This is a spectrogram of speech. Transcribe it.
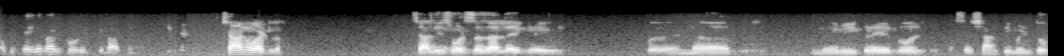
अभी पहले बार कोविड के बाद में छान वाटलं. चाळीस वर्ष झालं इकडे येऊन. पण नेहमी इकडे येतो असं शांती मिळतो.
